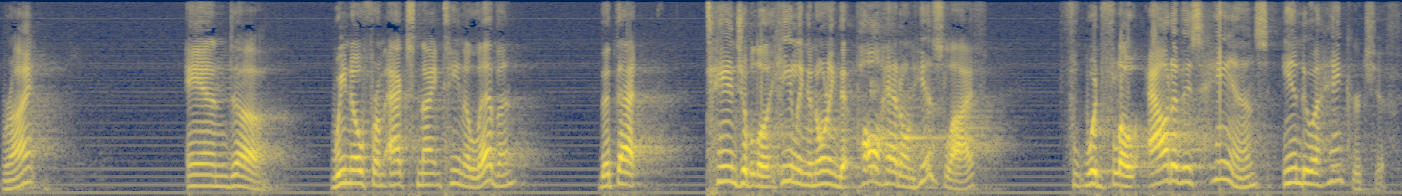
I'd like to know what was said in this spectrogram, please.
right? And uh, we know from Acts 19 11 that that tangible healing anointing that Paul had on his life would flow out of his hands into a handkerchief.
